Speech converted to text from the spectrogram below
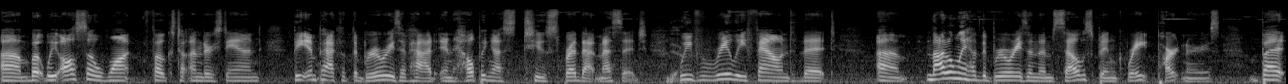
Um, but we also want folks to understand the impact that the breweries have had in helping us to spread that message. Yeah. We've really found that um, not only have the breweries in themselves been great partners, but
